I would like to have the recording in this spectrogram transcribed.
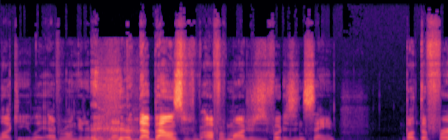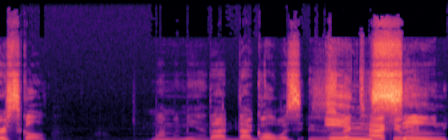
lucky. Like everyone can admit that that bounce off of Modric's foot is insane. But the first goal, mamma mia, that that goal was spectacular. insane,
